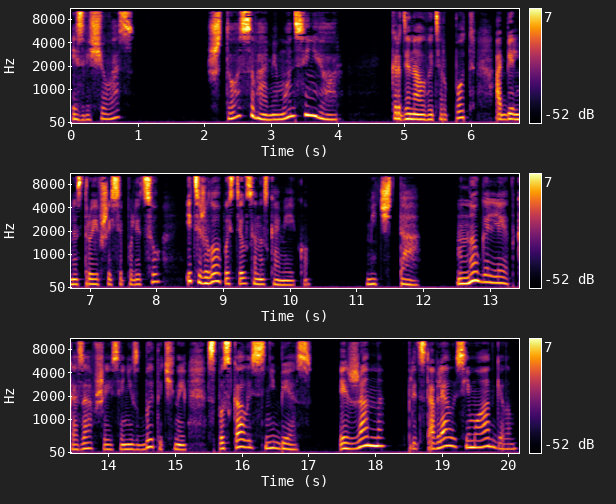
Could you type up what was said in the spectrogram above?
извещу вас. Что с вами, монсеньор? Кардинал вытер пот, обильно струившийся по лицу, и тяжело опустился на скамейку. Мечта, много лет казавшаяся несбыточной, спускалась с небес, и Жанна представлялась ему ангелом.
